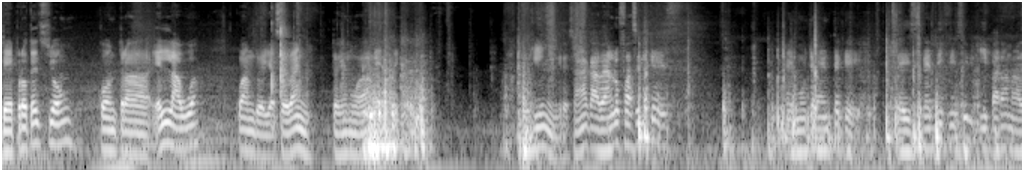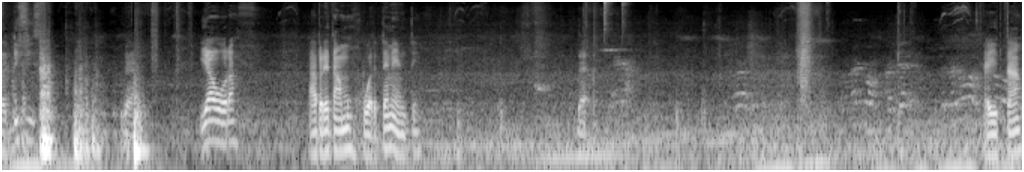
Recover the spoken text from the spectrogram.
de protección contra el agua cuando ella se daña. Entonces nuevamente aquí ingresan acá vean lo fácil que es. Hay mucha gente que, que dice que es difícil y para nada es difícil. Vean. Y ahora apretamos fuertemente. Vean ahí está.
